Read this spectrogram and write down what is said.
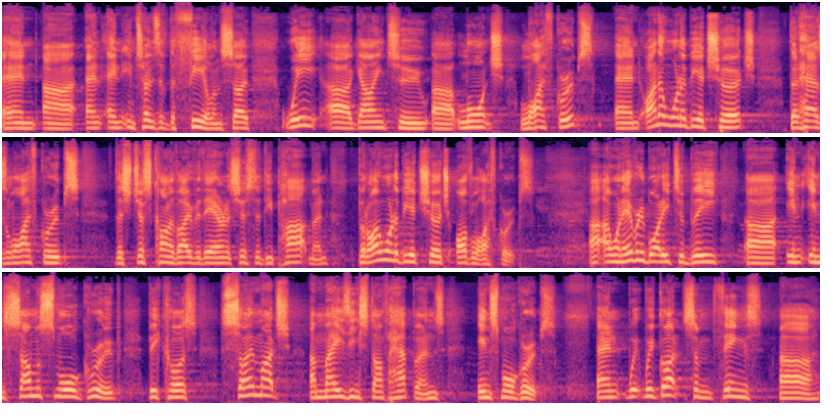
and, uh, and, and in terms of the feel. And so we are going to uh, launch life groups. And I don't want to be a church that has life groups that's just kind of over there and it's just a department, but I want to be a church of life groups. I want everybody to be uh, in, in some small group because so much amazing stuff happens in small groups. And we, have got some things. Uh,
